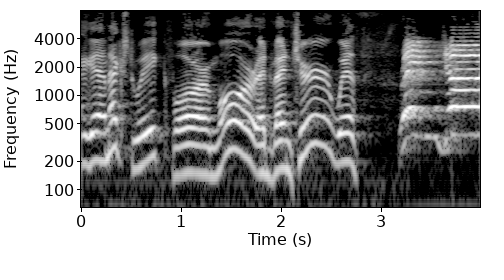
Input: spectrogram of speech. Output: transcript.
Back again next week for more adventure with Ranger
